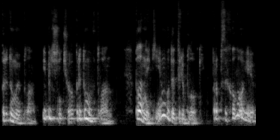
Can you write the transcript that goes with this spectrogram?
придумаю план. І більш нічого, придумав план. План який? Він буде три блоки: про психологію,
